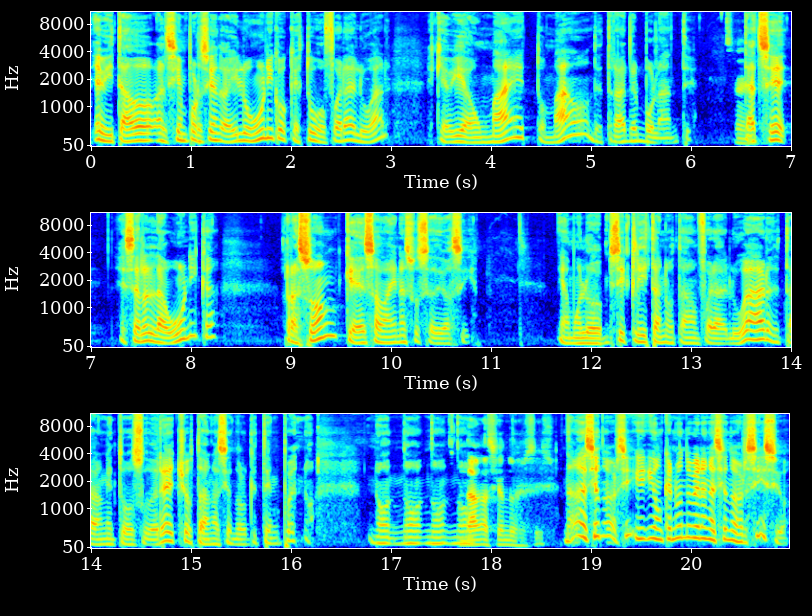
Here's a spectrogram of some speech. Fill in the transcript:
evitado al 100%. Ahí lo único que estuvo fuera de lugar es que había un mae tomado detrás del volante. Sí. That's it. Esa era la única razón que esa vaina sucedió así. Digamos, los ciclistas no estaban fuera de lugar, estaban en todo su derecho, estaban haciendo lo que tenían. Pues no, no, no, no, no. Andan haciendo ejercicio. Nada haciendo ejercicio. Y aunque no estuvieran haciendo ejercicio,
